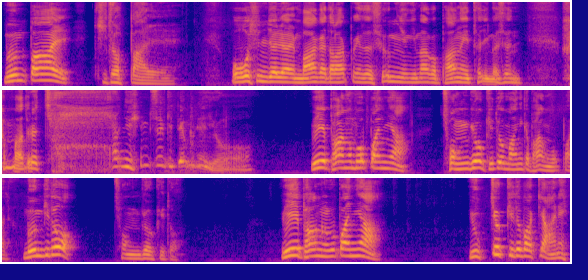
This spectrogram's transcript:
뭔 빨? 기도빨 오순절날 마가다락방에서 성령 임하고 방언이 터진 것은 한마디로 전혀 힘쓰기 때문이에요 왜 방언 못 받냐? 종교 기도만니까 방언 못 받아. 뭔 기도? 종교 기도. 왜 방언 못 받냐? 육적 기도밖에 안 해.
